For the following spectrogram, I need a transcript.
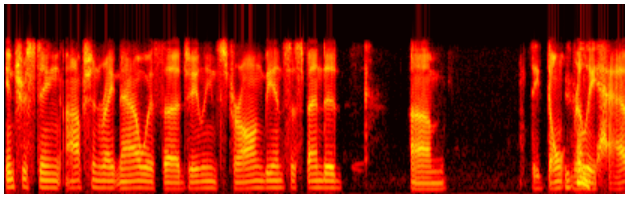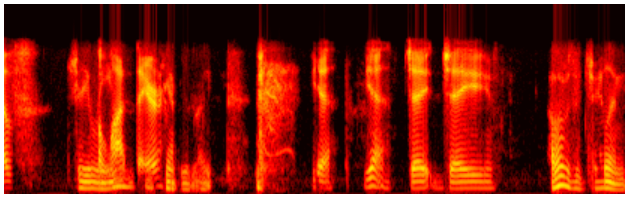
interesting option right now with uh, Strong being suspended. Um, they don't He's really have Jalen. a lot there. Can't be right. Yeah, yeah. J J. I thought it was a Jalen.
